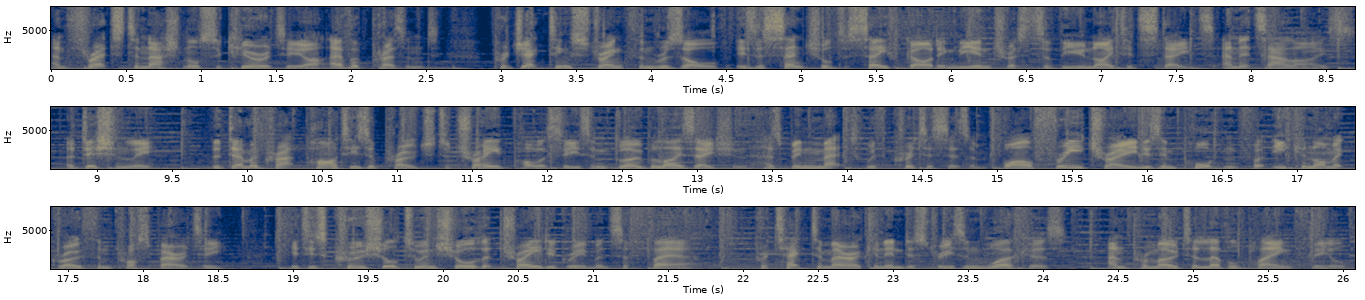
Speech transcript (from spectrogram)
and threats to national security are ever present, projecting strength and resolve is essential to safeguarding the interests of the United States and its allies. Additionally, the Democrat Party's approach to trade policies and globalization has been met with criticism. While free trade is important for economic growth and prosperity, it is crucial to ensure that trade agreements are fair, protect American industries and workers, and promote a level playing field.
